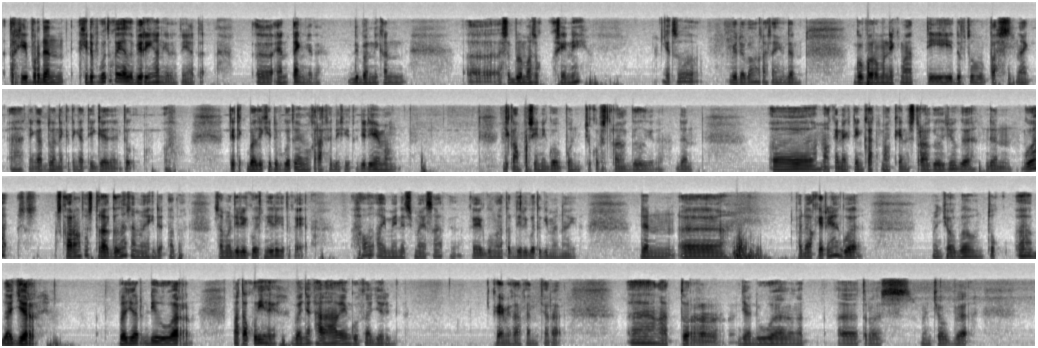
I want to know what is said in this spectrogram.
terhibur dan hidup gue tuh kayak lebih ringan gitu ternyata uh, enteng gitu. Dibandingkan uh, sebelum masuk sini itu beda banget rasanya. Dan gue baru menikmati hidup tuh pas naik ah tingkat dua naik ke tingkat tiga itu uh, titik balik hidup gue tuh emang kerasa di situ. Jadi emang di kampus ini gue pun cukup struggle gitu. Dan uh, makin naik tingkat makin struggle juga. Dan gue sekarang tuh struggle-nya sama hidup apa sama diri gue sendiri gitu kayak how I manage myself gitu. kayak gue ngatur diri gue tuh gimana gitu. Dan uh, pada akhirnya gue mencoba untuk uh, belajar belajar di luar mata kuliah ya. Banyak hal-hal yang gue pelajarin. Kayak misalkan cara uh, ngatur jadwal ngat, uh, terus mencoba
